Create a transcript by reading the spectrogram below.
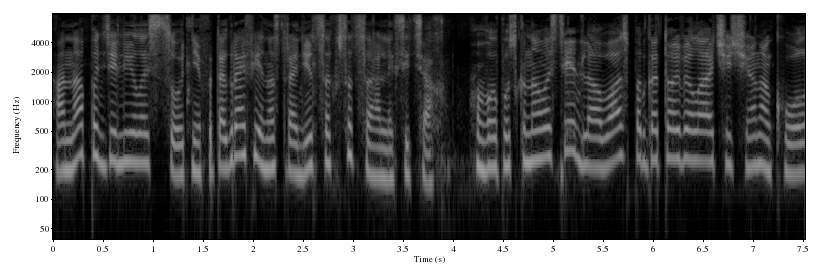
Она поделилась сотней фотографий на страницах в социальных сетях. Выпуск новостей для вас подготовила Чечена Кола.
